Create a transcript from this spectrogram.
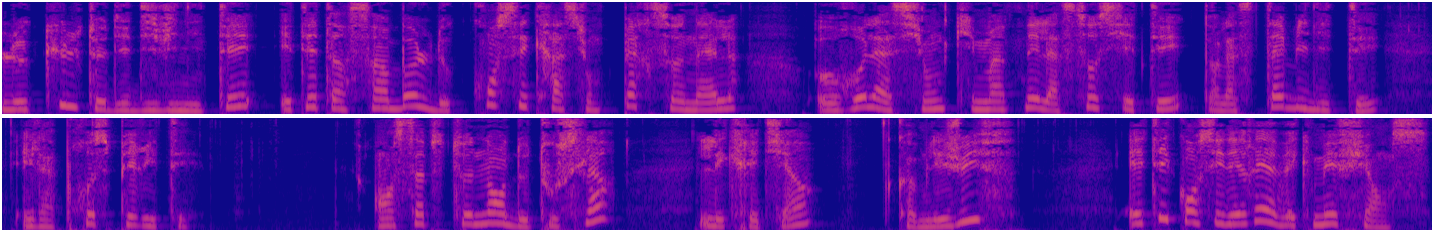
Le culte des divinités était un symbole de consécration personnelle aux relations qui maintenaient la société dans la stabilité et la prospérité. En s'abstenant de tout cela, les chrétiens, comme les juifs, étaient considérés avec méfiance,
